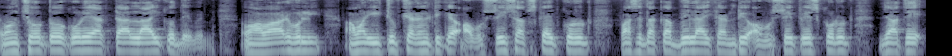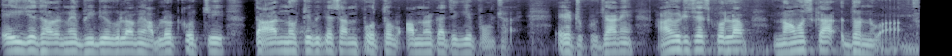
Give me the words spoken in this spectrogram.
এবং ছোট করে একটা লাইকও দেবেন। এবং আবার বলি, আমার ইউটিউব চ্যানেলটিকে অবশ্যই সাবস্ক্রাইব করুন। পাশে থাকা বেল আইকনটি অবশ্যই প্রেস করুন, যাতে এই যে ধরনের ভিডিওগুলো আমি আপলোড করছি, তার নোটিফিকেশান প্রথম আপনার কাছে গিয়ে পৌঁছায়। এটুকু জানে, আমি রিসার্চ করলাম। নমস্কার, ধন্যবাদ।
